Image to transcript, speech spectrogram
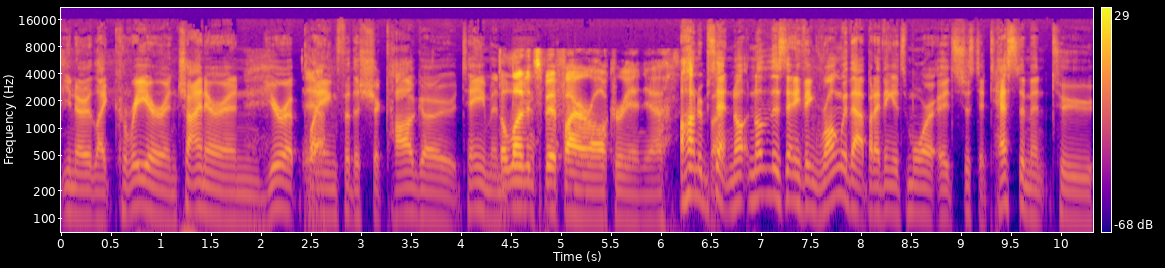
you know like Korea and China and Europe Yeah. playing for the Chicago team, and The London Spitfire are all Korean, yeah. hundred percent. Not not that there's anything wrong with that, but I think it's more it's just a testament to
